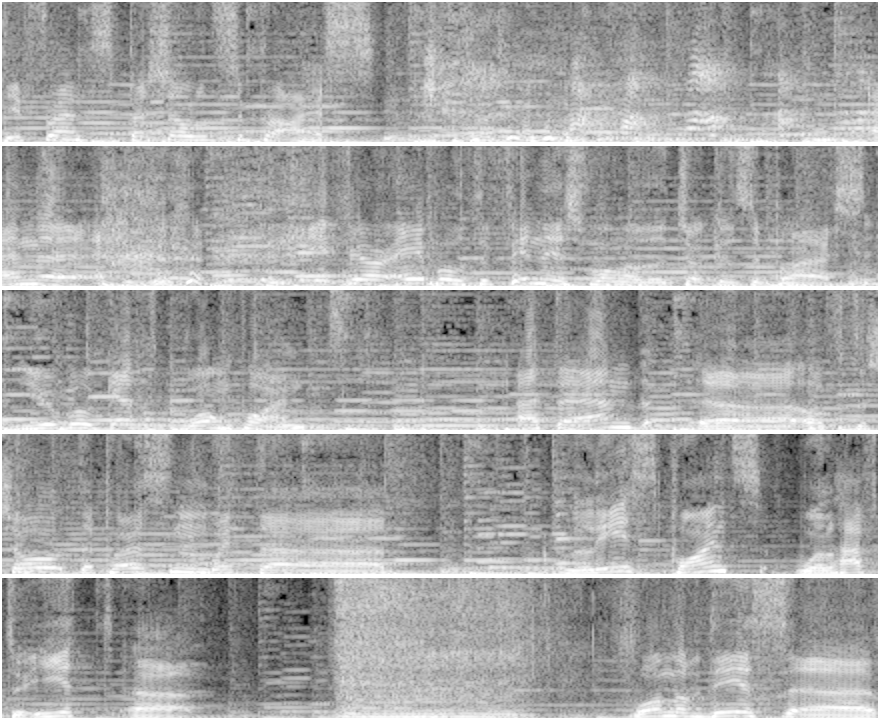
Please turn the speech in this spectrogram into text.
different special surprise. and uh, if you're able to finish one of the chocolate surprise, you will get one point. At the end uh, of the show, the person with the least points will have to eat uh, one of these uh,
